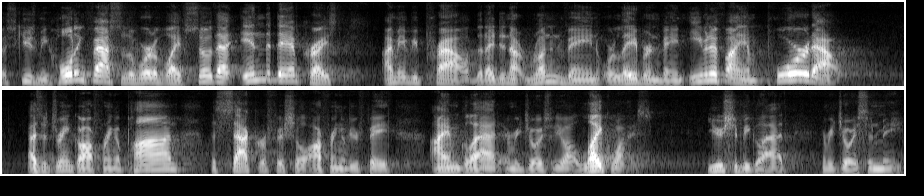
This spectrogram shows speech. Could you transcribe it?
excuse me, holding fast to the word of life, so that in the day of Christ I may be proud that I did not run in vain or labor in vain, even if I am poured out as a drink offering upon the sacrificial offering of your faith. I am glad and rejoice with you all. Likewise, you should be glad and rejoice in me.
